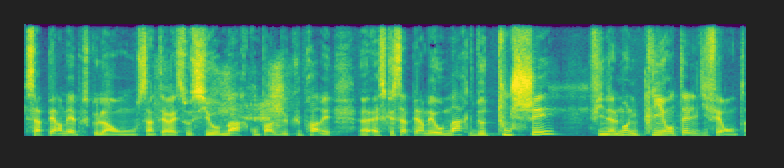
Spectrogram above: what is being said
ça permet, parce que là on s'intéresse aussi aux marques, on parle de Cupra, mais est-ce que ça permet aux marques de toucher finalement une clientèle différente?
